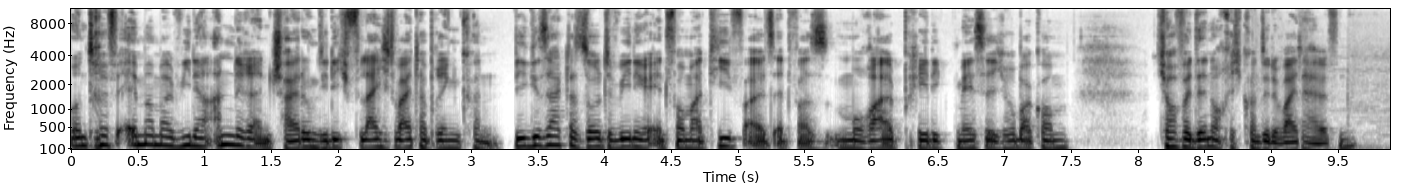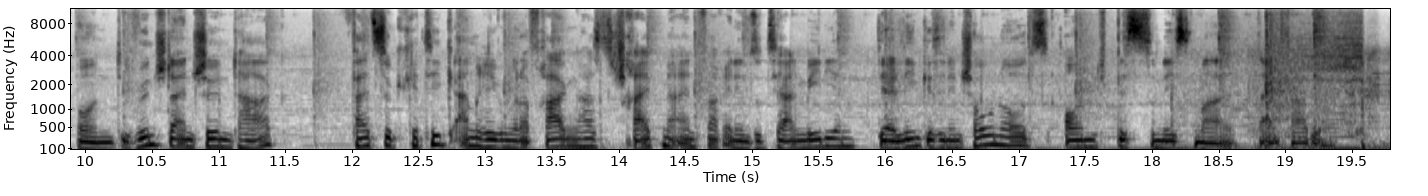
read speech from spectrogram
und triff immer mal wieder andere Entscheidungen, die dich vielleicht weiterbringen können. Wie gesagt, das sollte weniger informativ als etwas moralpredigtmäßig rüberkommen. Ich hoffe dennoch, ich konnte dir weiterhelfen und ich wünsche dir einen schönen Tag. Falls du Kritik, Anregungen oder Fragen hast, schreib mir einfach in den sozialen Medien. Der Link ist in den Show Notes und bis zum nächsten Mal. Dein Fabian.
